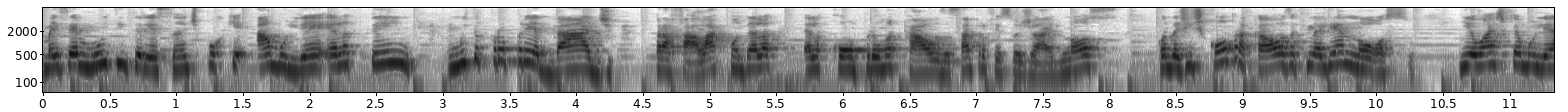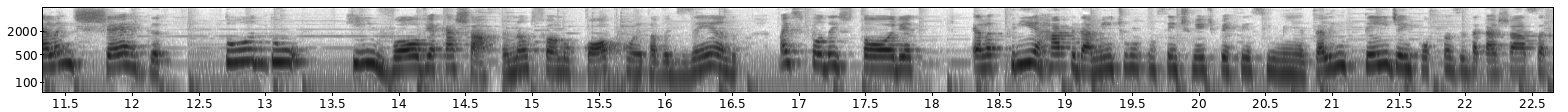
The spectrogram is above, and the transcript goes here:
mas é muito interessante porque a mulher ela tem muita propriedade para falar quando ela, ela compra uma causa, sabe, professor Jair? Nós, quando a gente compra a causa, aquilo ali é nosso. E eu acho que a mulher ela enxerga tudo que envolve a cachaça, não só no copo, como eu estava dizendo, mas toda a história. Ela cria rapidamente um, um, sentimento de pertencimento. Ela entende a importância da cachaça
